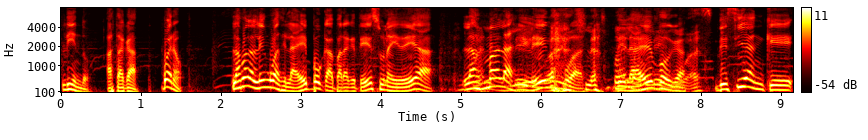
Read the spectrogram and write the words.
lindo, hasta acá. Bueno, las malas lenguas de la época, para que te des una idea, las malas, Malas lenguas, lenguas, las de la época lenguas. decían que,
